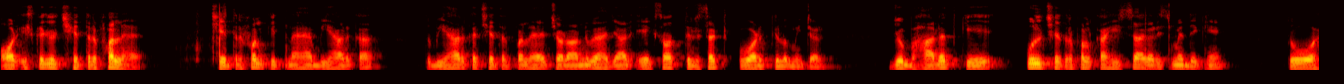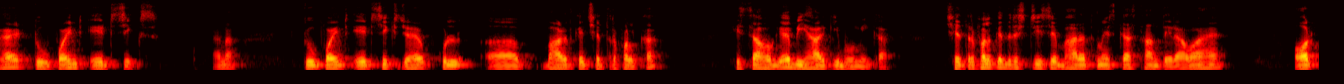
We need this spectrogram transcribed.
और इसका जो क्षेत्रफल है, क्षेत्रफल कितना है बिहार का? तो बिहार का क्षेत्रफल है चौरानवे हज़ार एक सौ तिरसठ वर्ग किलोमीटर। जो भारत के कुल क्षेत्रफल का हिस्सा अगर इसमें देखें तो वो है टू पॉइंट एट सिक्स, है ना? टू पॉइंट एट सिक्स जो है कुल भारत के क्षेत्रफल का। हिस्सा हो गया बिहार की भूमि का। क्षेत्रफल की दृष्टि से भारत में इसका स्थान तेरहवा है और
